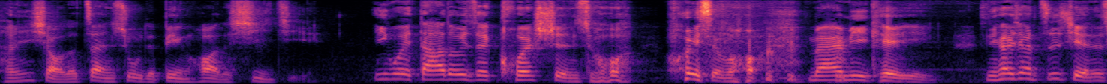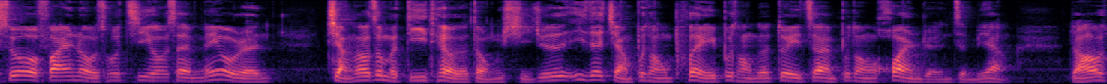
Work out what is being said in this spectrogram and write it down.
很小的战术的变化的细节，因为大家都一直在 question 说，为什么迈阿密可以赢？你看，像之前的所有 final 或季后赛，没有人。讲到这么 detail 的东西，就是一直在讲不同 play、不同的对战、不同换人怎么样。然后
